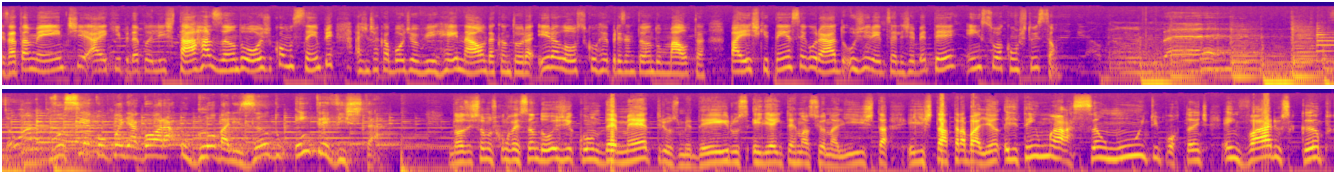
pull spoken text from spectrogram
Exatamente, a equipe da playlist está arrasando hoje, como sempre. A gente acabou de ouvir Reinal, da cantora Ira Losco, representando Malta, país que tem assegurado os direitos LGBT em sua Constituição. Você acompanha agora o Globalizando Entrevista. Nós estamos conversando hoje com Demétrios Medeiros, ele é internacionalista, ele está trabalhando, ele tem uma ação muito importante em vários campos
